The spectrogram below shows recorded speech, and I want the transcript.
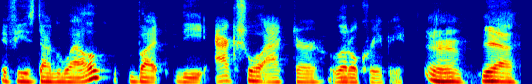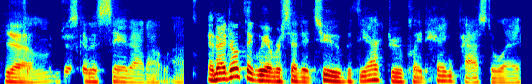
If he's done well, but the actual actor, a little creepy. Uh, yeah, yeah. I'm just going to say that out loud. And I don't think we ever said it too, but the actor who played Hank passed away.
